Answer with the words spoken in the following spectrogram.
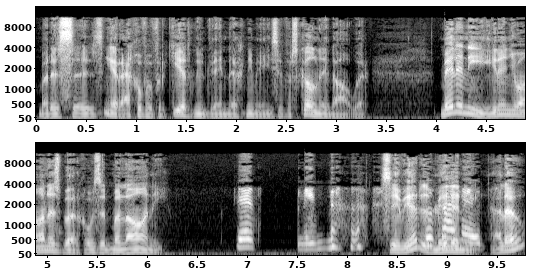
Maar dis eh, dis nie reg of verkeerd noodwendig nie, mense verskil net daaroor. Melanie hier in Johannesburg, of is dit Melanie? Dis nie. Sê weer, dis Melanie. Hallo?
